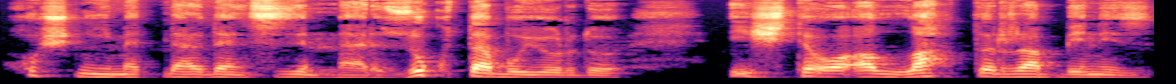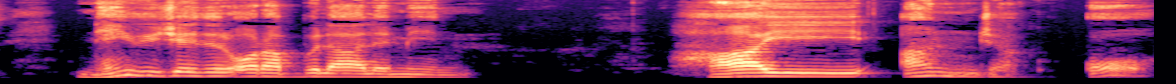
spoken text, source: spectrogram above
Hoş nimetlerden sizi merzuk da buyurdu. İşte o Allah'tır Rabbiniz. Ne yücedir o Rabbül Alemin. Hay ancak o.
